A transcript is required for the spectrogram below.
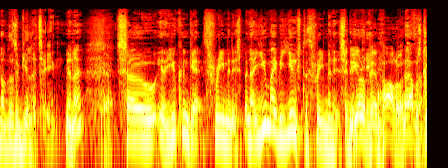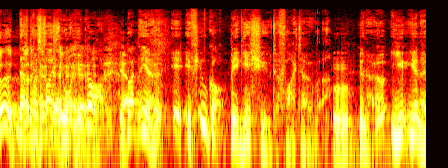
Now, there's a guillotine, you know. Yeah. So you know you can get three minutes. But now you may be used to three minutes. In the. European Parliament, that was good. That's precisely what you got. Yeah. But you know, if you've got big issue to fight over, Hmm. you know, you, you know,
